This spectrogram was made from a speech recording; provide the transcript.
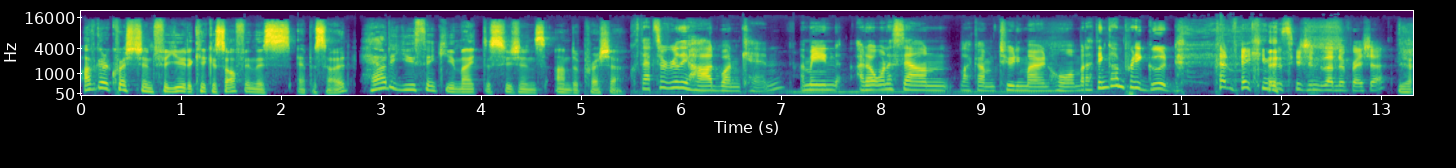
I've got a question for you to kick us off in this episode. How do you think you make decisions under pressure? That's a really hard one, Ken. I mean, I don't want to sound like I'm tooting my own horn, but I think I'm pretty good at making decisions under pressure. Yeah.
